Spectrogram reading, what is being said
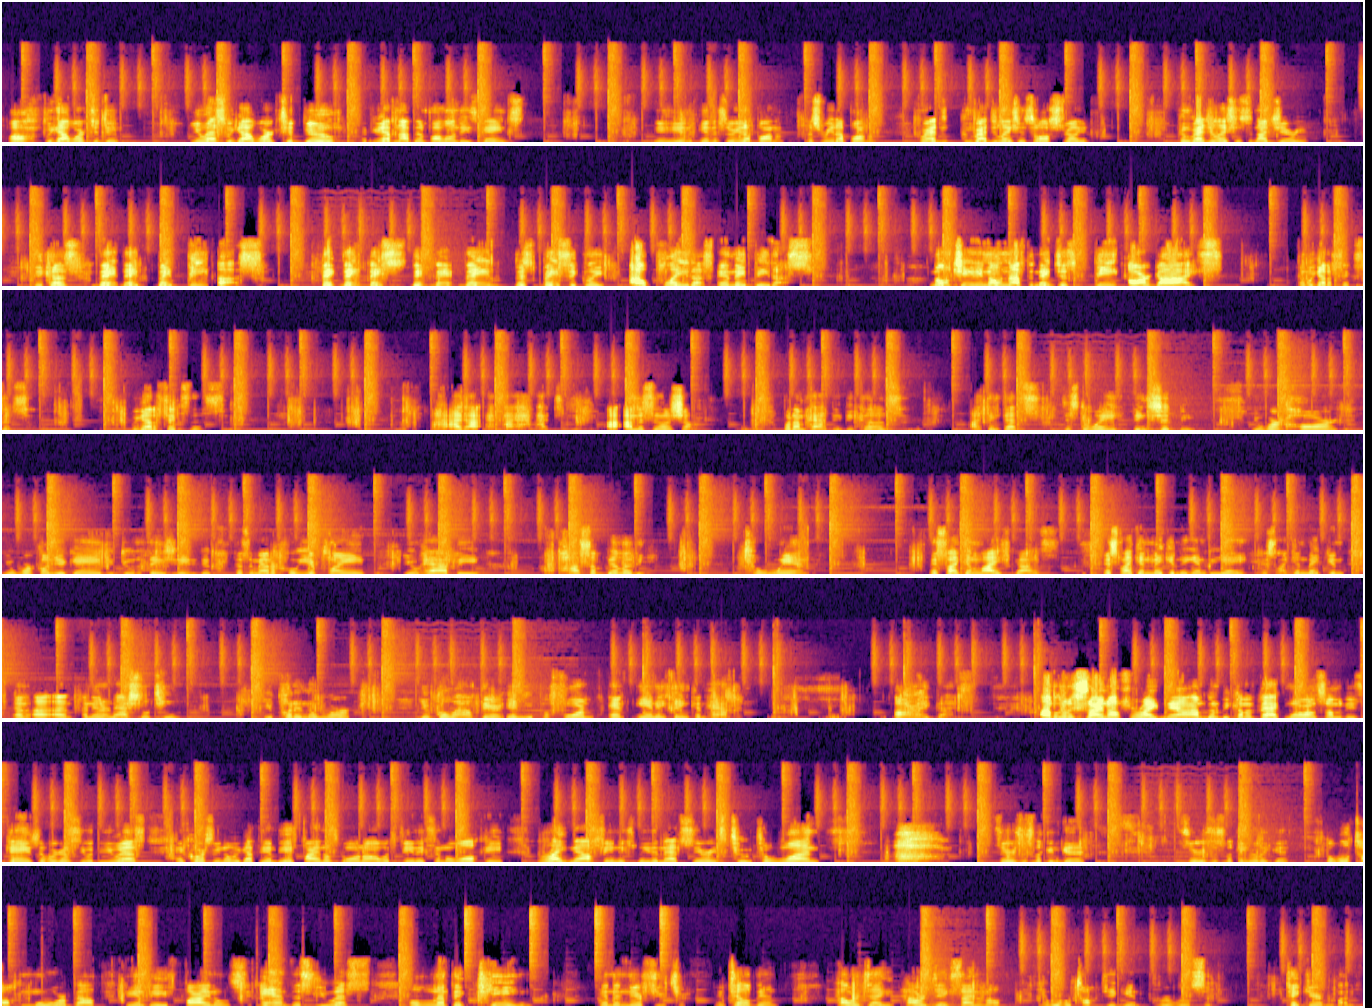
Well, we got work to do. U.S., we got work to do. If you have not been following these games, you, you, you just read up on them. Just read up on them. Congratulations to Australia congratulations to Nigeria because they they they beat us. They they they they they, they just basically outplayed us and they beat us. No cheating, no nothing. They just beat our guys. And we got to fix this. We got to fix this. I, I, I, I, I'm just in shock. But I'm happy because I think that's just the way things should be. You work hard, you work on your game, you do the things you need to do. Doesn't matter who you're playing, you have the possibility to win. It's like in life, guys. It's like in making the NBA. It's like in making an, an, an international team. You put in the work, you go out there and you perform, and anything can happen. All right, guys. I'm going to sign off right now. I'm going to be coming back more on some of these games that we're going to see with the U.S. And of course, we know we got the NBA Finals going on with Phoenix and Milwaukee. Right now, Phoenix leading that series two to one. series is looking good. Series is looking really good. But we'll talk more about the NBA Finals and this U.S. Olympic team in the near future. Until then, Howard J. Howard J. signing off, and we will talk to you again real, real soon. Take care, everybody.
